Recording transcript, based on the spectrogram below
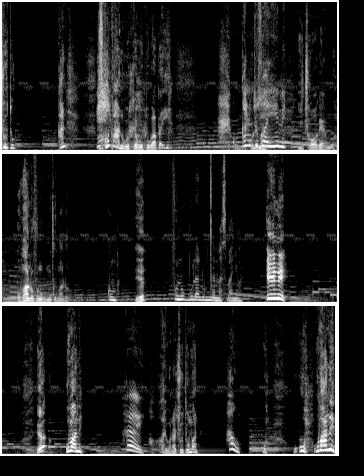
jodu kanti zikhuphani kuhle kuhle ukapha Eyi, hayi, Gumba, kanti ukhuluma. uzwa yini itsho-ke ngo- ngubani ofuna ukumcima lo gumba ye funa ukubulala uncema sibanyona ini ye ubani hey hayi wona tshuti umani hawu U- ubani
